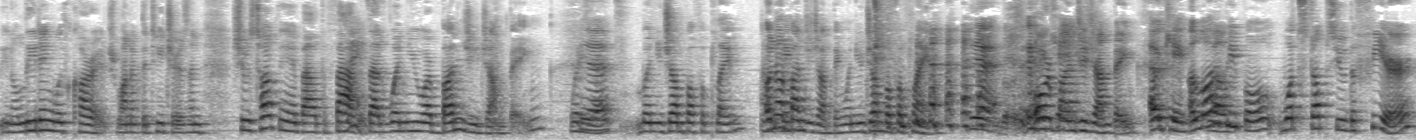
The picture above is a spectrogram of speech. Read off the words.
you know leading with courage. One of the teachers, and she was talking about the fact Nice. that when you are bungee jumping, What is Yeah. that? when you jump off a plane, oh, not bungee jumping, when you jump off a plane, yeah. or Okay. bungee jumping. Okay. A lot well- of people, what stops you, the fear,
